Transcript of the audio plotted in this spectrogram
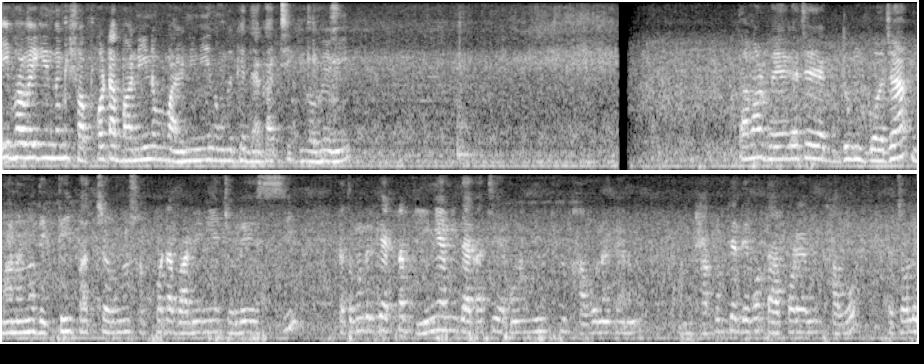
এইভাবেই কিন্তু আমি সব কটা বানিয়ে নেব, বানিয়ে নিয়ে তোমাদেরকে দেখাচ্ছি কীভাবে আমি। আমার হয়ে গেছে একদম গজা, বানানো দেখতেই পাচ্ছ আমরা সব কটা বানিয়ে নিয়ে চলে এসেছি। তা তোমাদেরকে একটা ভেঙে আমি দেখাচ্ছি, এখন আমি কিছু খাব না কেন? আমি ঠাকুরকে দেবো, তারপরে আমি খাব। তো চলো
